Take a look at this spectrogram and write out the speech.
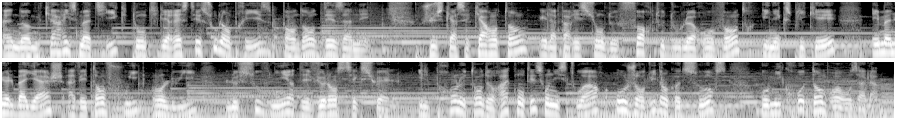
un homme charismatique dont il est resté sous l'emprise pendant des années. Jusqu'à ses 40 ans et l'apparition de fortes douleurs au ventre inexpliquées, Emmanuel Bayache avait enfoui en lui le souvenir des violences sexuelles. Il prend le temps de raconter son histoire aujourd'hui dans Code Source au micro d'Ambre Rosala.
